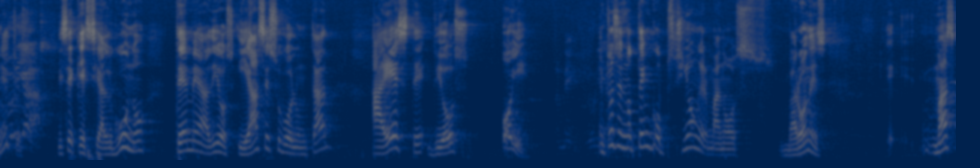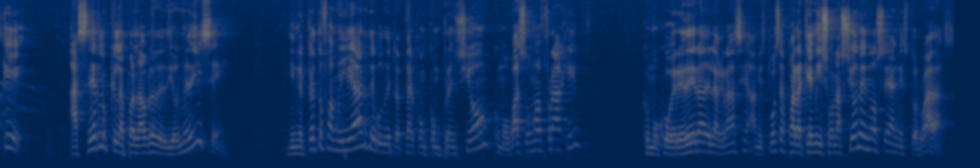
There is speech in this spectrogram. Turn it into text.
Hechos. Dice que si alguno teme a Dios y hace su voluntad, a este Dios oye. Entonces no tengo opción, hermanos, varones, eh, más que hacer lo que la palabra de Dios me dice. Y en el trato familiar debo de tratar con comprensión, como vaso más frágil, como coheredera de la gracia a mi esposa, para que mis oraciones no sean estorbadas.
